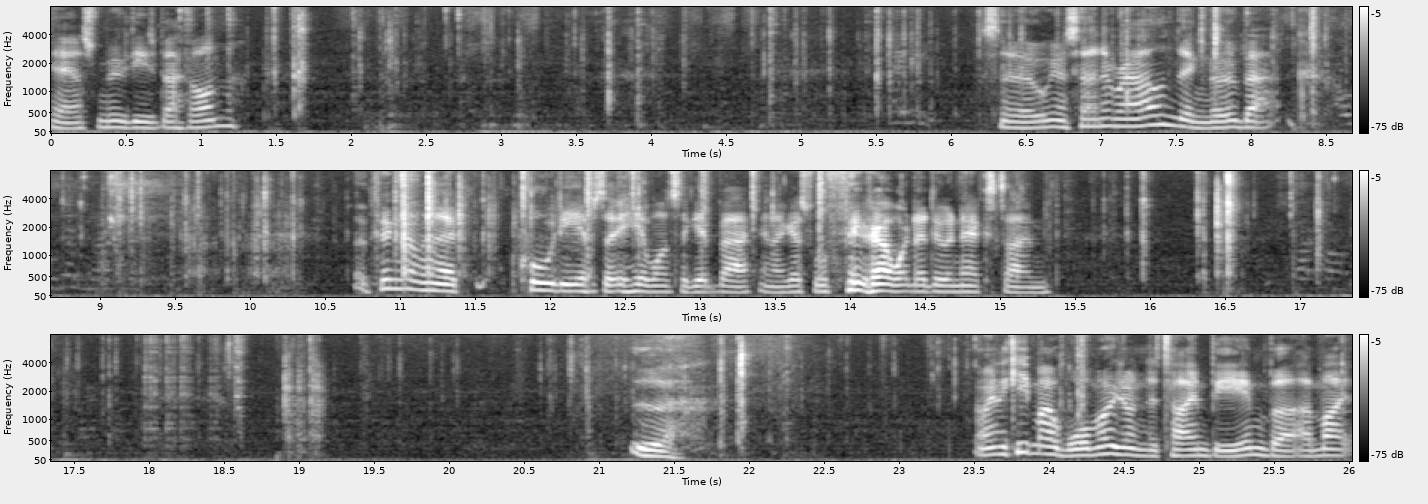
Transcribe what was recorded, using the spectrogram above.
Okay, let's move these back on. So we're going to turn around and go back. I think I'm going to call the episode here once I get back and I guess we'll figure out what they're doing next time. Ugh. I'm going to keep my war mode on the time being, but I might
